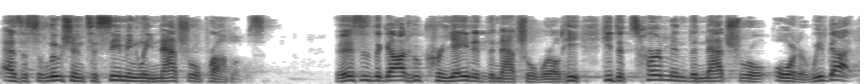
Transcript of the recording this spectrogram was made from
as a solution to seemingly natural problems. This is the God who created the natural world. He, he determined the natural order. We've got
